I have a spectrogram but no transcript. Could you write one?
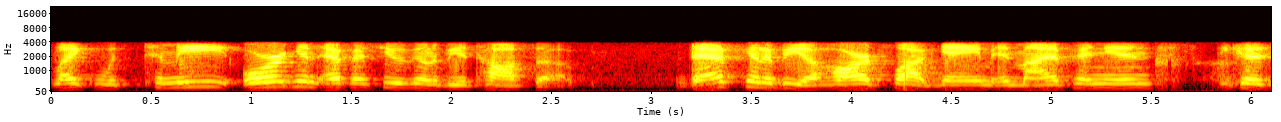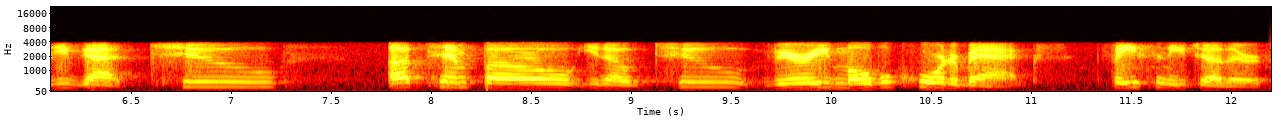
like with to me, Oregon FSU is going to be a toss up. That's going to be a hard fought game, in my opinion, because you've got two up tempo, you know, two very mobile quarterbacks facing each other,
